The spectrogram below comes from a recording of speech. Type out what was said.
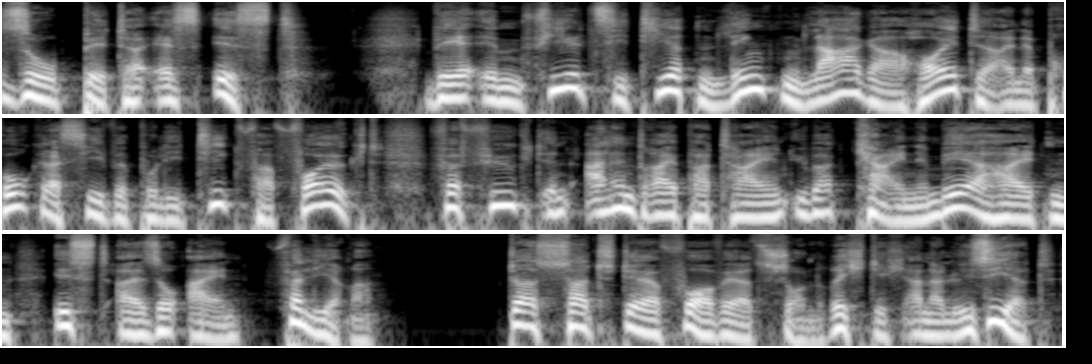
So bitter es ist. Wer im viel zitierten linken Lager heute eine progressive Politik verfolgt, verfügt in allen drei Parteien über keine Mehrheiten, ist also ein Verlierer. Das hat der Vorwärts schon richtig analysiert.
